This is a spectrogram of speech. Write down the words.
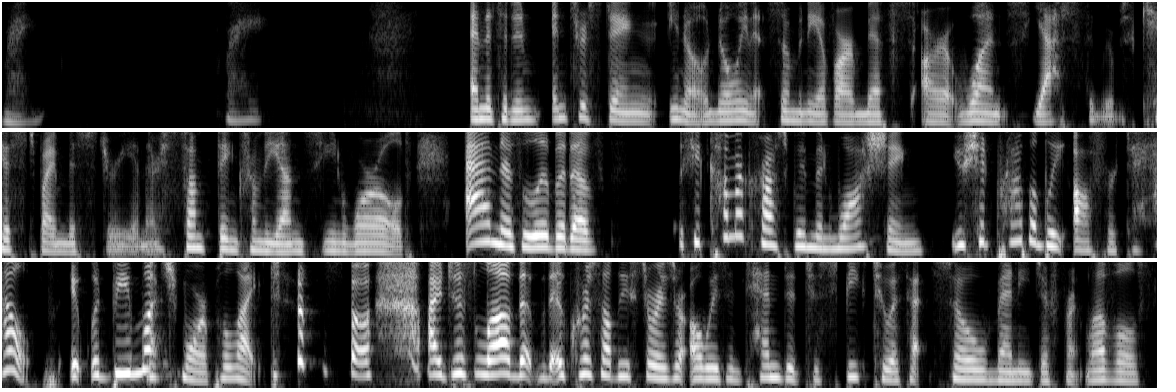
Right. Right. And it's an interesting, you know, knowing that so many of our myths are at once, yes, that we was kissed by mystery and there's something from the unseen world. And there's a little bit of if you come across women washing, you should probably offer to help. It would be mm. much more polite. so I just love that. Of course, all these stories are always intended to speak to us at so many different levels.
